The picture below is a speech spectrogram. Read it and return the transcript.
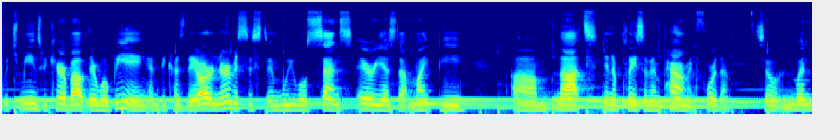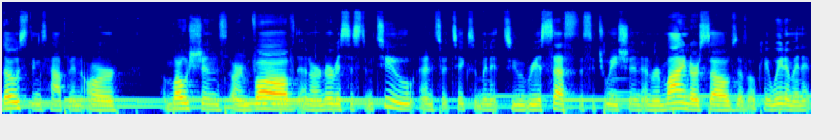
which means we care about their well being, and because they are a nervous system, we will sense areas that might be um, not in a place of empowerment for them. So when those things happen, our emotions are involved and our nervous system too. And so it takes a minute to reassess the situation and remind ourselves of, okay, wait a minute.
